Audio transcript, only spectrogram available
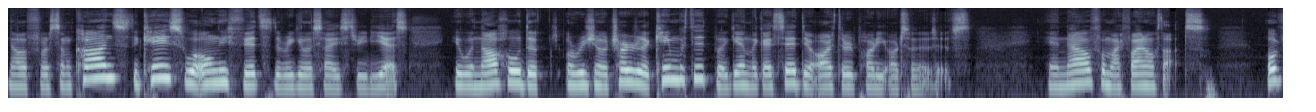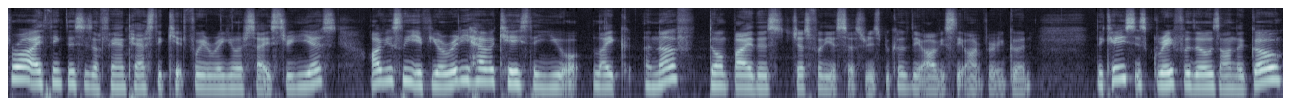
Now for some cons, the case will only fit the regular size 3DS, it will not hold the original charger that came with it, but again, like I said, there are third party alternatives. And now for my final thoughts. Overall, I think this is a fantastic kit for your regular size 3DS. Obviously, if you already have a case that you like enough, don't buy this just for the accessories because they obviously aren't very good. The case is great for those on the go.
